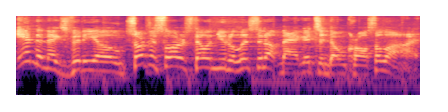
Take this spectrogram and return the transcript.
in the next video. Sergeant Slaughter's telling you to listen up, maggots, and don't cross the line.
